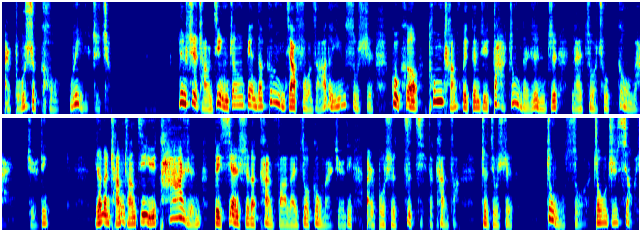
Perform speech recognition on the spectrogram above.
而不是口味之争。令市场竞争变得更加复杂的因素是，顾客通常会根据大众的认知来做出购买决定。人们常常基于他人对现实的看法来做购买决定，而不是自己的看法。这就是。众所周知效应。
